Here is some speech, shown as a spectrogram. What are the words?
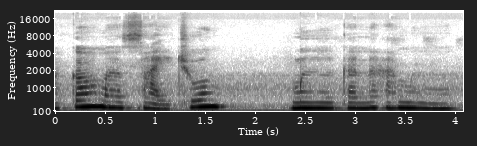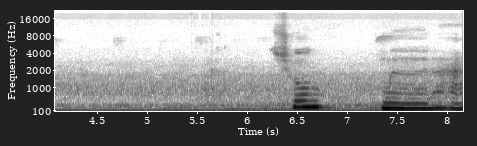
แล้วก็มาใส่ช่วงมือกันนะคะ มือ ช่วงมือนะคะ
